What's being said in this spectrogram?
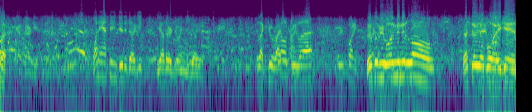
What? I got a better idea. One Anthony do the Dougie, the other doing the yo-yo. You're like, do it right Don't behind. do that. It'll be funny. This will be one minute long. That's still your boy again.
